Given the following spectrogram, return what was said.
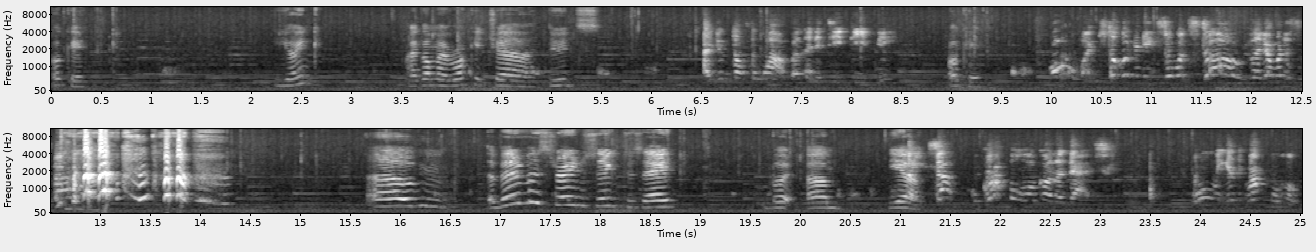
okay. Yoink. I got my rocket chair, dudes. I jumped off the map and then it TP'd me. Okay. Oh, I'm still gonna need so much stones. I don't want a bit of a strange thing to say, but um, yeah. Wait, the grapple hook on the desk. Oh, we get the grapple hook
